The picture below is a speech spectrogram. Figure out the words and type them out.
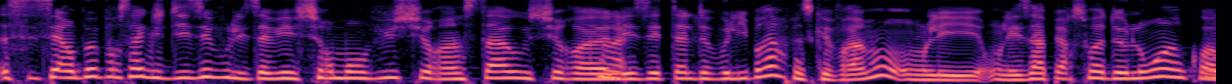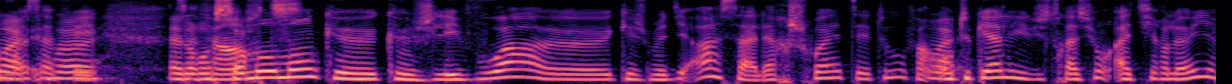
C'est un peu pour ça que je disais, vous les avez sûrement vues sur Insta ou sur les étals de vos libraires, parce que vraiment, on les, on les aperçoit de loin. Quoi. moi, ça fait, ça fait un moment que, que, je les vois, que je me dis, ah, ça a l'air chouette et tout. Enfin, En tout cas, l'illustration attire l'œil.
